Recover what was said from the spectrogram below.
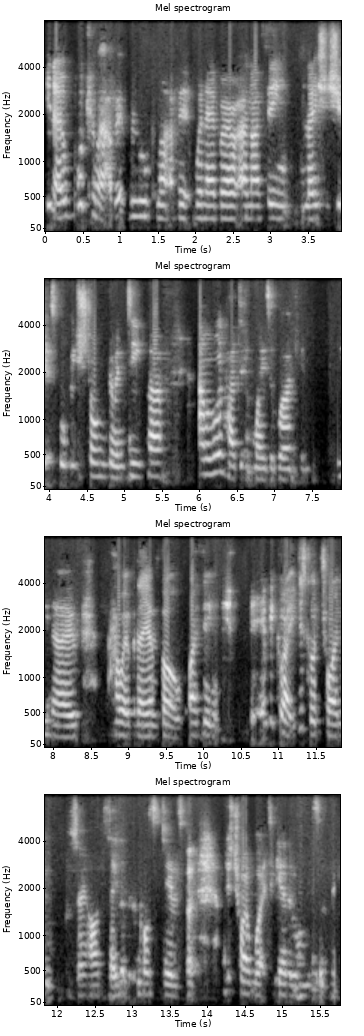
you know, we'll come out of it. We will come out of it whenever, and I think relationships will be stronger and deeper, and we will have different ways of working. You know, however they evolve. I think it'd be great. You just got to try and so hard to say look at the positives, but just try and work together on something.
